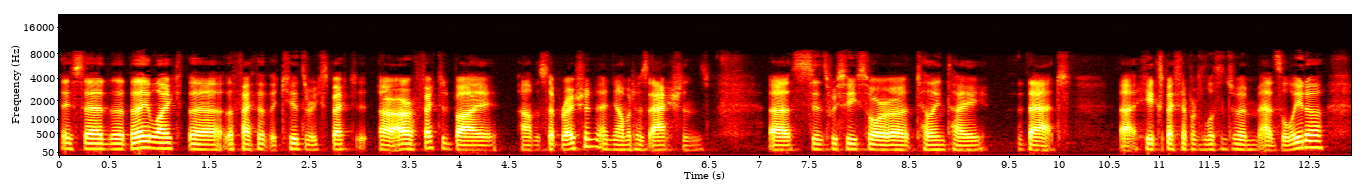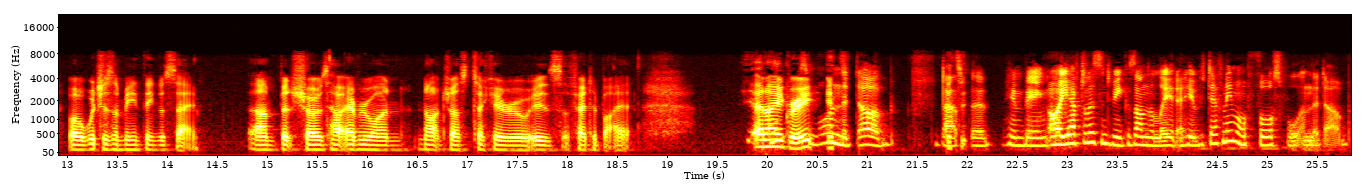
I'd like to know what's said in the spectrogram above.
They said that they like the the fact that the kids are expected uh, are affected by um, the separation and Yamato's actions. Uh, since we see Sora telling Tai that uh, he expects everyone to listen to him as the leader, well, which is a mean thing to say, um, but shows how everyone, not just Takeru, is affected by it. And I think there was agree. More in the dub about it's- the him being. Oh, you have to listen to me because I'm the leader. He was definitely more forceful in the dub.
